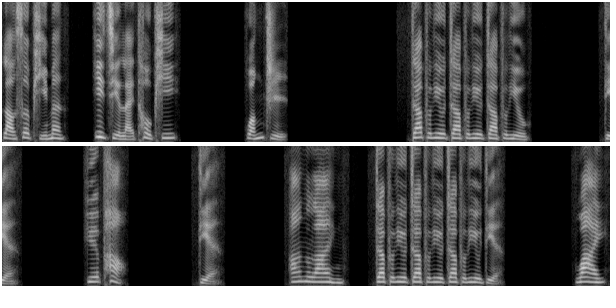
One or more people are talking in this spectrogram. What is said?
老色皮们一起来透批，网址：w w w 点约炮点 online w w w 点 y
